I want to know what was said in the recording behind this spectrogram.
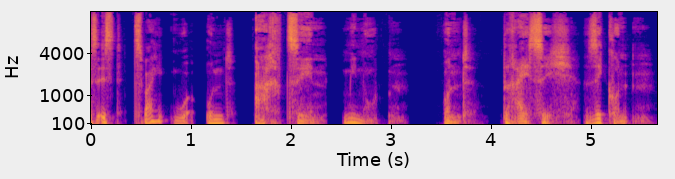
Es ist zwei Uhr und achtzehn Minuten und dreißig Sekunden.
